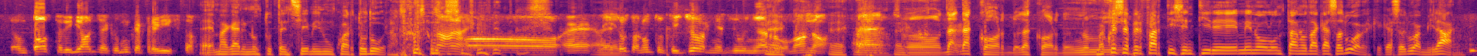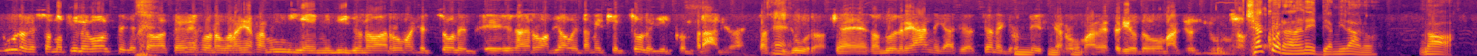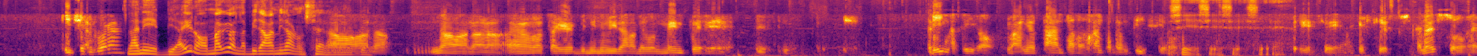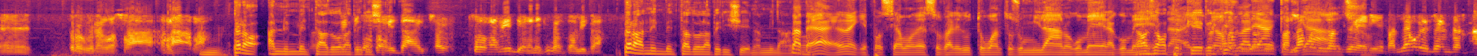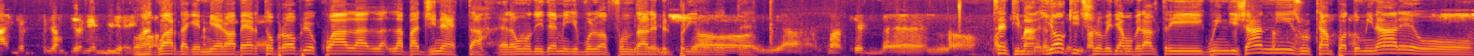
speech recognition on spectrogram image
C'è un tot di pioggia che comunque è previsto. Eh, magari non tutta insieme in un quarto d'ora. No, no, eh, tutto, non tutti i giorni a giugno a Eh, Roma, no? eh, eh, sono da- d'accordo, d'accordo. Non Ma mi- questo è per farti sentire meno lontano da casa tua, perché casa tua è a Milano. Sicuro che sono più le volte che sono al telefono con la mia famiglia e mi dicono a Roma c'è il sole e a Roma piove e da me c'è il sole che il contrario, eh, Eh. sicuro. Cioè, sono due o tre anni che la situazione è grottesca a Roma nel periodo maggio-giugno. C'è ancora la nebbia a Milano? No, Chi c'è ancora? la nebbia. Io no, ma io quando abitavo a Milano non c'era No, no, no, no, no, è una cosa che è diminuita notevolmente. Prima sì, no, ma anni 80-90 tantissimo. Sì, sì, sì, sì. Sì, sì. Adesso è proprio una cosa rara. Mm, Però hanno inventato la pericena. cioè, solo la media non è più casualità. Però hanno inventato la pericena a Milano. Vabbè, eh, non è che possiamo adesso fare tutto quanto su Milano com'era, com'è. No, so, dai, perché- perché- parlare anche di parliamo di calcio. serie, parliamo dei Denver Nuggets campioni NBA. Ma no? guarda che mi ero Eh. aperto proprio qua la, la- la paginetta, era uno dei temi che volevo affrontare per primo con te. Gioia, Ma che bello. Senti, ma che Jokic lo vediamo per altri 15 anni sul campo a dominare o...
